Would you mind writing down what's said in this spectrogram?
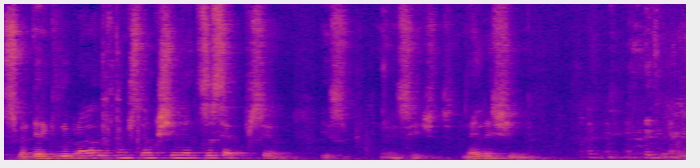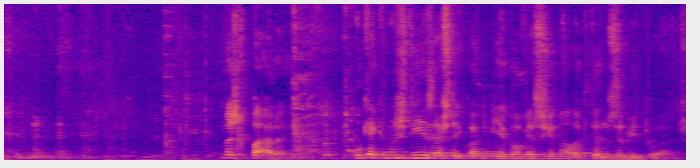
se manter equilibrada, que ter um crescimento de 17%. Isso não existe, nem na China. Mas reparem, o que é que nos diz esta economia convencional a que estamos habituados?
